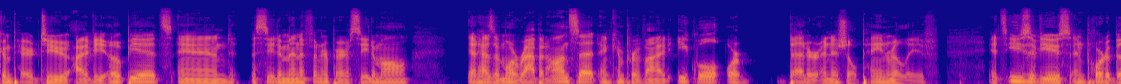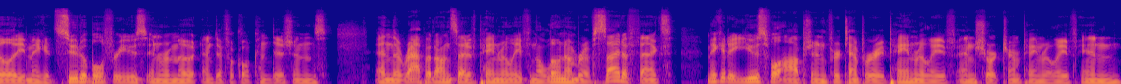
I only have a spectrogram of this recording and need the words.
Compared to IV opiates and acetaminophen or paracetamol, it has a more rapid onset and can provide equal or better initial pain relief. Its ease of use and portability make it suitable for use in remote and difficult conditions, and the rapid onset of pain relief and the low number of side effects make it a useful option for temporary pain relief and short term pain relief in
